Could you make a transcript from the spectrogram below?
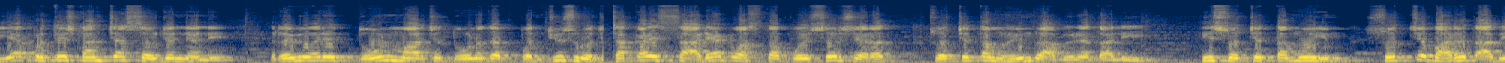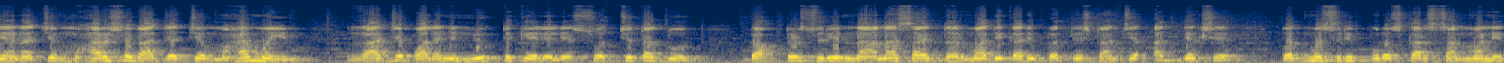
या प्रतिष्ठानच्या सौजन्याने रविवारी दोन मार्च दोन हजार पंचवीस रोजी सकाळी साडेआठ वाजता बोईसर शहरात स्वच्छता मोहीम राबविण्यात आली. ही स्वच्छता मोहीम स्वच्छ भारत अभियानाचे महाराष्ट्र राज्याचे महामहिम राज्यपालांनी नियुक्त केलेले स्वच्छता दूत डॉक्टर श्री नानासाहेब धर्माधिकारी प्रतिष्ठानचे अध्यक्ष पद्मश्री पुरस्कार सन्मानित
